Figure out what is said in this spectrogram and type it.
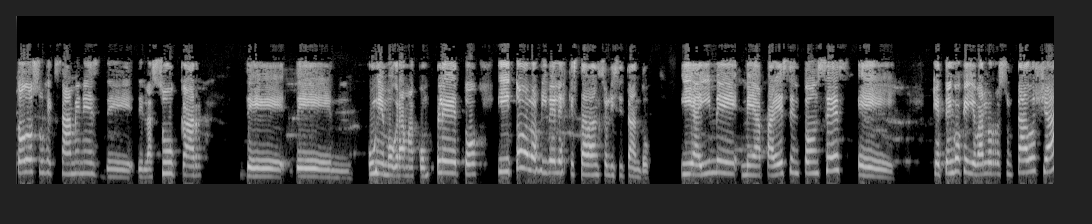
todos sus exámenes de, del azúcar, de, un hemograma completo y todos los niveles que estaban solicitando. Y ahí me, me aparece entonces eh, que tengo que llevar los resultados ya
